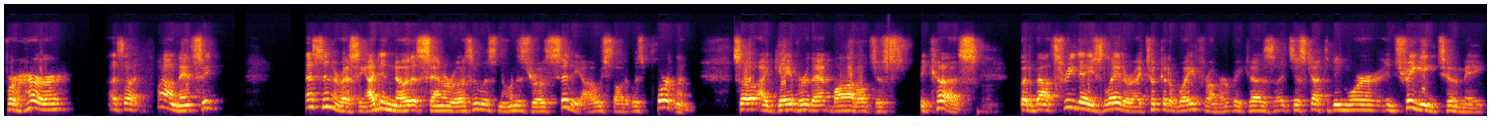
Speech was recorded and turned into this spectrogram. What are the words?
for her, I thought, wow, Nancy, that's interesting. I didn't know that Santa Rosa was known as Rose City. I always thought it was Portland. So I gave her that bottle just because. But about three days later, I took it away from her because it just got to be more intriguing to me.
